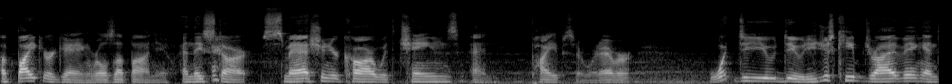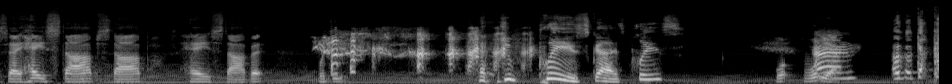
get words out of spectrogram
A biker gang rolls up on you, and they start smashing your car with chains and pipes or whatever. What do you do? Do you just keep driving and say, "Hey, stop, stop, hey, stop it"? What you, Would you please, guys, please. What, what, yeah. Um, Oh, g- g-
